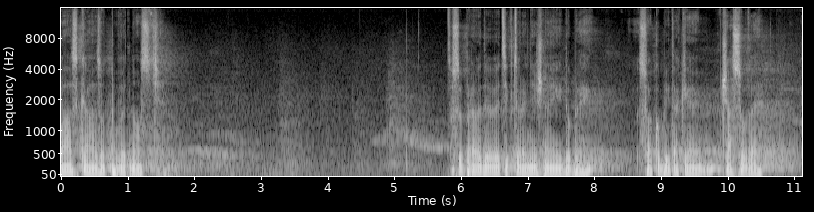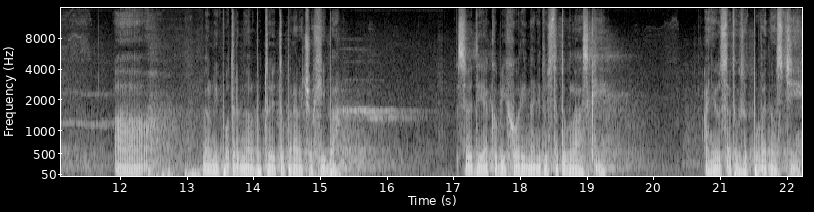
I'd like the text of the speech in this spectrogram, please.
Láska a zodpovednosť. To sú práve dve veci, ktoré v dnešnej dobe sú akoby také časové a veľmi potrebné, lebo to je to práve, čo chýba. Svet je akoby chorý na nedostatok lásky a nedostatok zodpovednosti.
